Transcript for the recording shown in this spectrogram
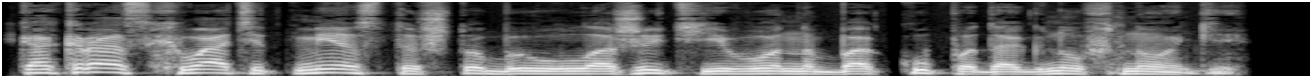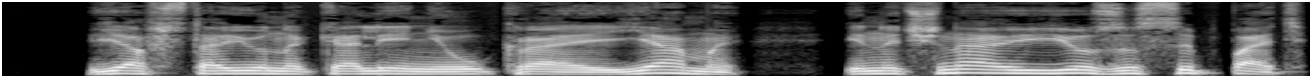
Как раз хватит места, чтобы уложить его на боку, подогнув ноги. Я встаю на колени у края ямы и начинаю ее засыпать,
